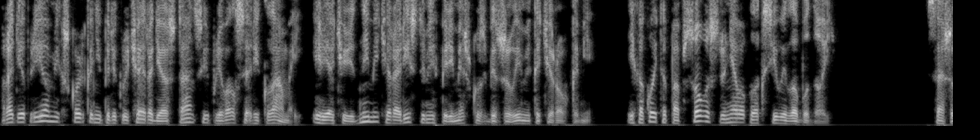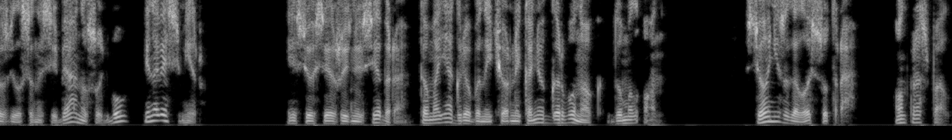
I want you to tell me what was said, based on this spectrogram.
Радиоприемник, сколько ни переключай радиостанции, плевался рекламой или очередными террористами вперемешку с биржевыми котировками и какой-то попсово-слюняво-плаксивой лабудой. Саша злился на себя, на судьбу и на весь мир. Если у всех жизнь Себера, то моя гребаный черный конек-горбунок, думал он. Все не задалось с утра. Он проспал,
